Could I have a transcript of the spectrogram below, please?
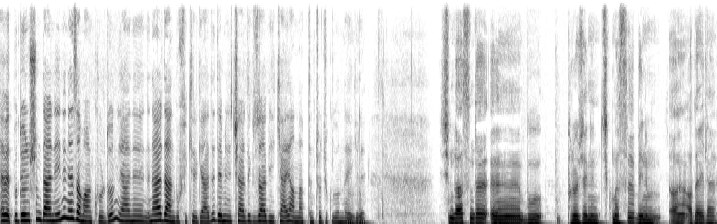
Evet bu Dönüşüm Derneği'ni ne zaman kurdun? Yani nereden bu fikir geldi? Demin içeride güzel bir hikaye anlattın çocukluğunla ilgili. Hı hı. Şimdi aslında e, bu projenin çıkması benim adayla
